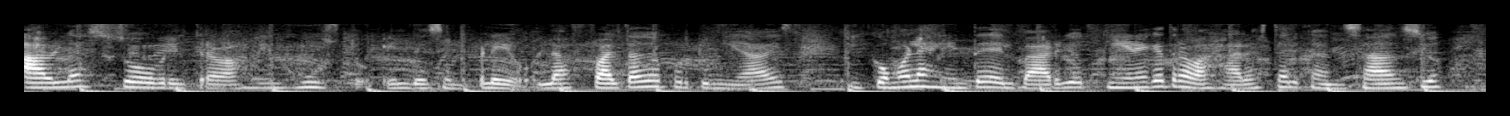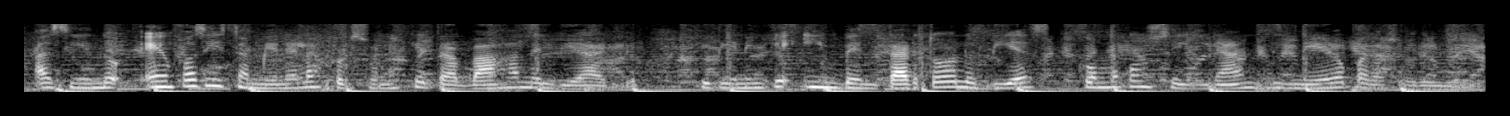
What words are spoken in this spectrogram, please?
habla sobre el trabajo injusto, el desempleo, la falta de oportunidades y cómo la gente del barrio tiene que trabajar hasta el cansancio, haciendo énfasis también en las personas que trabajan del diario, que tienen que inventar todos los días cómo conseguirán dinero para sobrevivir.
